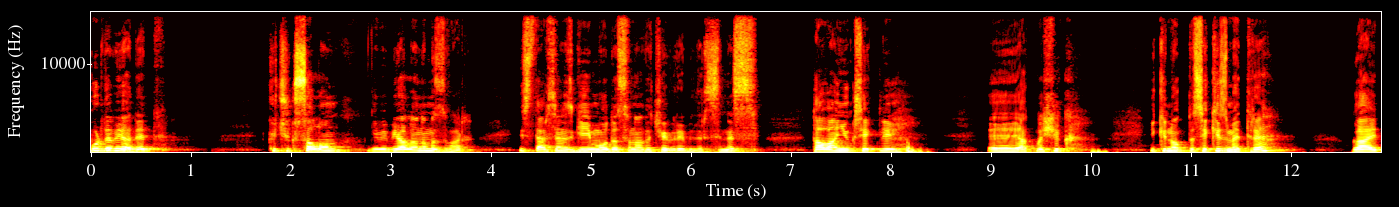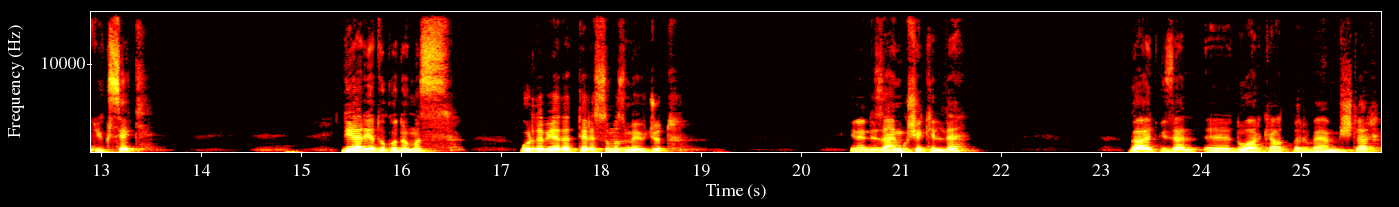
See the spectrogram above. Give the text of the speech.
Burada bir adet küçük salon gibi bir alanımız var. İsterseniz giyinme odasına da çevirebilirsiniz. Tavan yüksekliği e, yaklaşık 2.8 metre. Gayet yüksek. Diğer yatak odamız. Burada bir adet terasımız mevcut. Yine dizayn bu şekilde. Gayet güzel e, duvar kağıtları beğenmişler.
